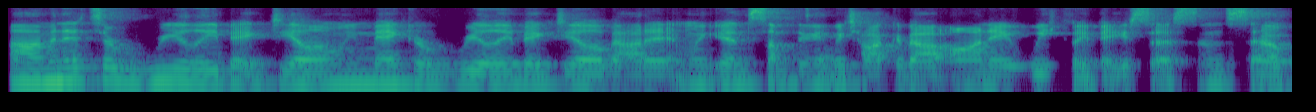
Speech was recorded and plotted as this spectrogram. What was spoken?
Um, and it's a really big deal and we make a really big deal about it and we it's something that we talk about on a weekly basis. And so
